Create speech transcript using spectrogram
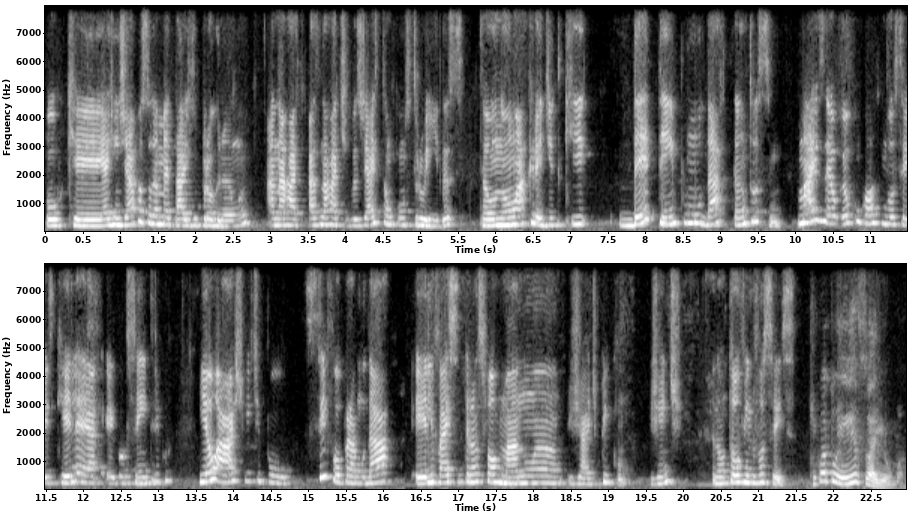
porque a gente já passou da metade do programa, narrat as narrativas já estão construídas, então não acredito que dê tempo mudar tanto assim. Mas eu, eu concordo com vocês que ele é egocêntrico, e eu acho que, tipo, se for para mudar, ele vai se transformar numa Jade Picon. Gente, eu não tô ouvindo vocês. Enquanto isso, Ailma,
